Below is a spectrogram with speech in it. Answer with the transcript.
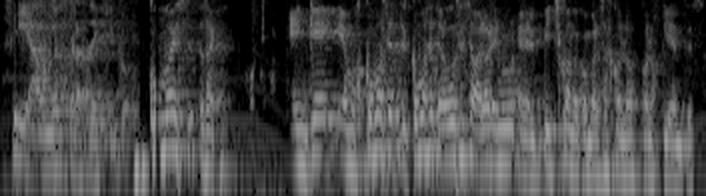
Sí, a uno estratégico. ¿Cómo es, o sea, en qué, digamos, cómo se, cómo se traduce ese valor en, en el pitch cuando conversas con, con los clientes?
